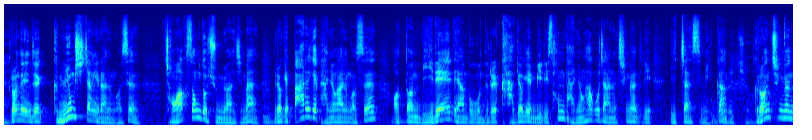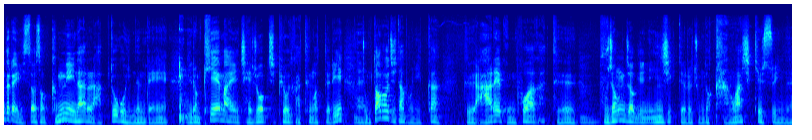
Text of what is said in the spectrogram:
예. 그런데 이제 금융시장이라는 것은 정확성도 중요하지만 음. 이렇게 빠르게 반영하는 것은 어떤 미래에 대한 부분들을 가격에 미리 선 반영하고자 하는 측면들이 있지 않습니까? 그렇죠. 런 측면들에 있어서 금리 인하를 앞두고 있는데 이런 PMI 제조업 지표 같은 것들이 네. 좀 떨어지다 보니까 그 아래 공포와 같은 부정적인 인식들을 좀 더 강화시킬 수 있는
